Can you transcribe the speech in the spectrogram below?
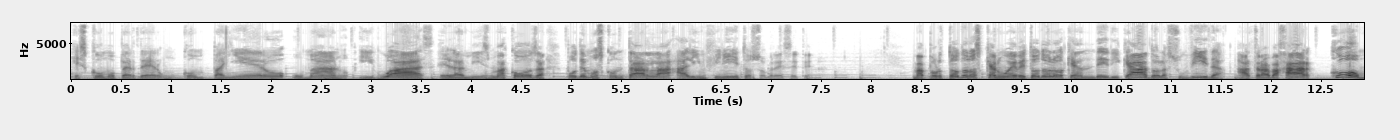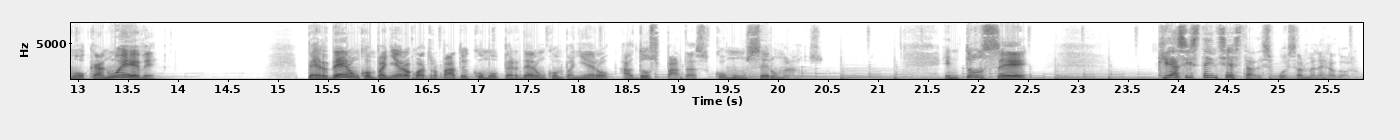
Es como perder un compañero humano. Igual, es la misma cosa. Podemos contarla al infinito sobre ese tema. Ma por todos los K9, todo lo que han dedicado la su vida a trabajar como K9 Perder un compañero a cuatro patas es como perder un compañero a dos patas, como un ser humano. Entonces, ¿qué asistencia está después al manejador?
